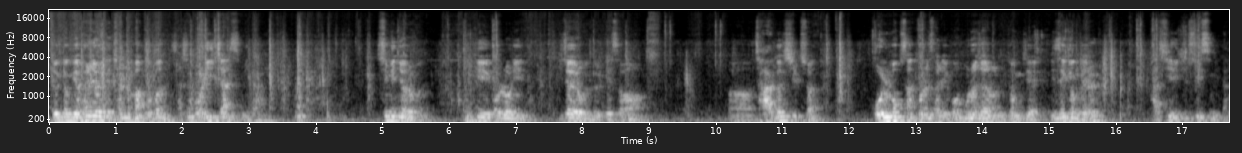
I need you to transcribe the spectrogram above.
지역 경제의 활력을 되찾는 방법은 사실 멀리 있지 않습니다. 시민 여러분, 특히 언론인, 기자 여러분들께서 어, 작은 실천, 골목 상권을 살리고 무너져가는 경제, 민생 경제를 다시 일으킬 수 있습니다.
